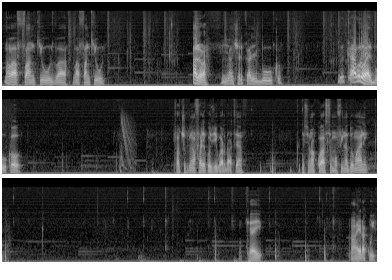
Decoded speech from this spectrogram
Ma vaffanchiul, va. Vaffanchiul. Allora, bisogna cercare il buco. Dove cavolo è il buco? Faccio prima fare così, guardate, eh. Perché sennò qua stiamo fino a domani. Ok. Ah, era qui.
